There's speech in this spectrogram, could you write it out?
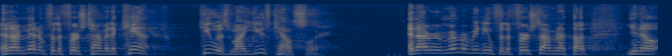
And I met him for the first time at a camp. He was my youth counselor. And I remember meeting for the first time, and I thought, you know,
